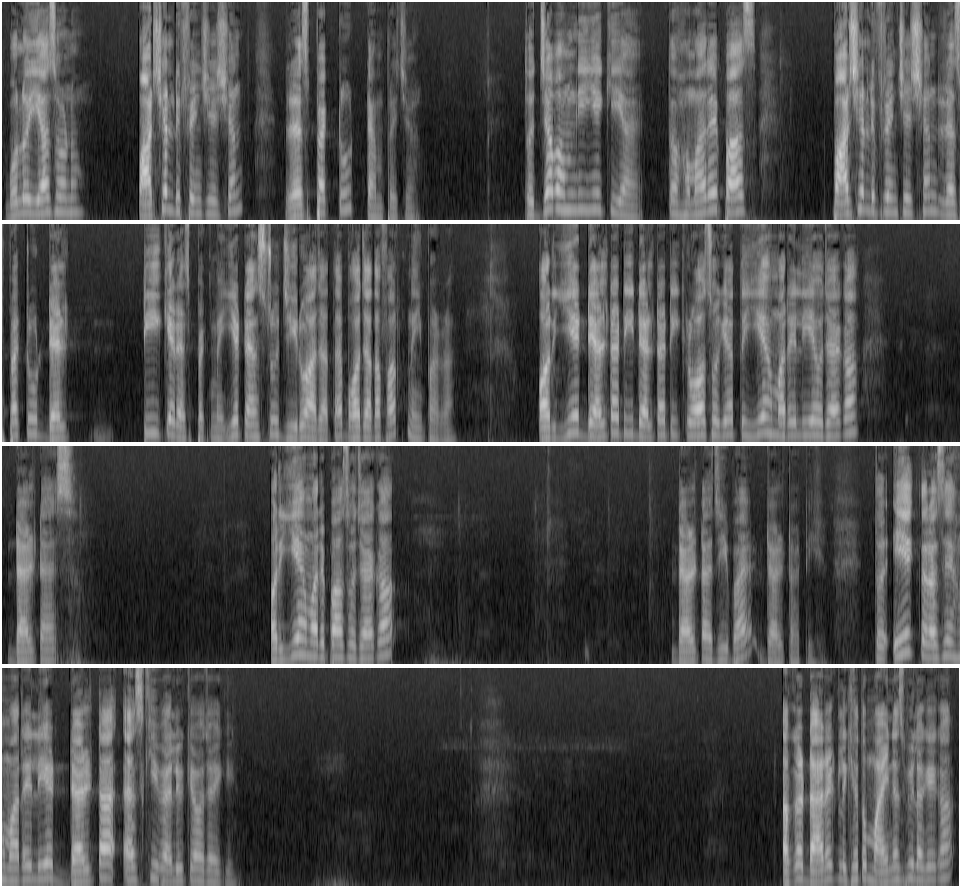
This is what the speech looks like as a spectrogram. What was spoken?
बोलो यस और no. Partial differentiation respect to temperature तो जब हमने ये किया है तो हमारे पास partial differentiation respect to del T के रेस्पेक्ट में, ये टेंस टू ज़ीरो आ जाता है, बहुत ज़्यादा फ़र्क नहीं पड़ रहा। और ये delta T delta T cross हो गया तो ये हमारे लिए हो जाएगा डेल्टा एस और ये हमारे पास हो जाएगा delta G by delta T. तो एक तरह से हमारे लिए डेल्टा एस की वैल्यू क्या हो जाएगी? अगर डायरेक्ट लिखे तो माइनस भी लगेगा।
